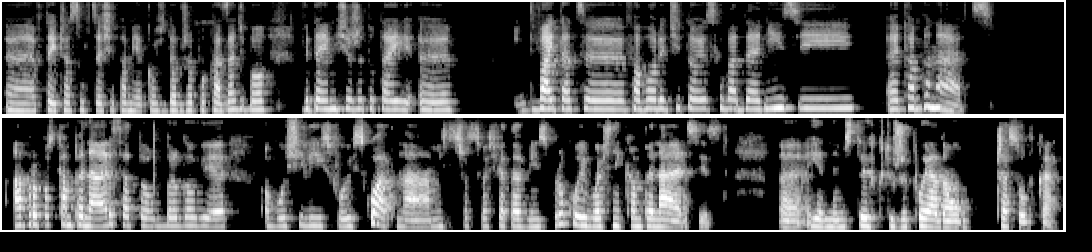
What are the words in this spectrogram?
e, w tej czasówce się tam jakoś dobrze pokazać, bo wydaje mi się, że tutaj e, dwaj tacy faworyci to jest chyba Denis i e, Campenaerts. A propos Campenaersa, to Belgowie ogłosili swój skład na Mistrzostwa Świata w Innsbrucku i właśnie Campenaers jest jednym z tych, którzy pojadą czasówkę.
